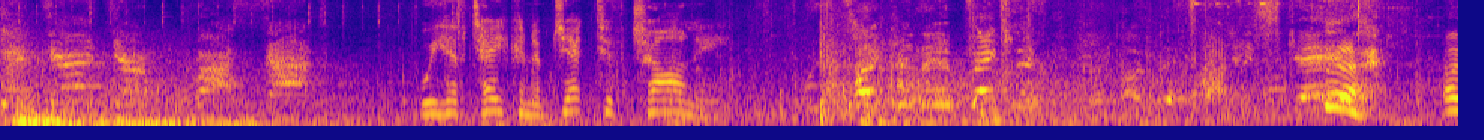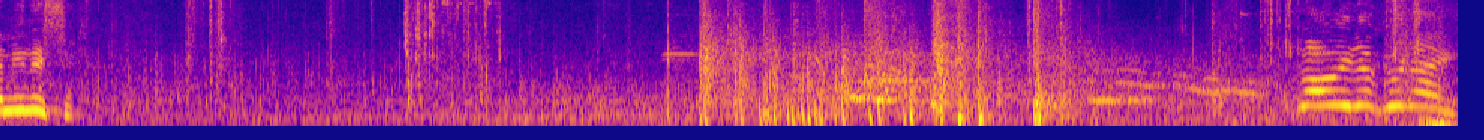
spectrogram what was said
Get dead, you bastard! We have taken objective Charlie. We've taken the objective! I'm bloody scared! There. Ammunition. Throw in a grenade.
